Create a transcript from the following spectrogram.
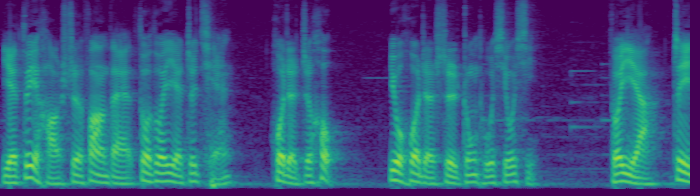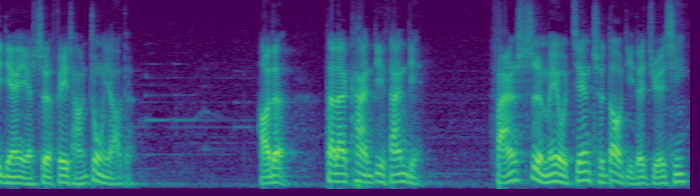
也最好是放在做作业之前或者之后，又或者是中途休息。所以啊，这一点也是非常重要的。好的，再来看第三点，凡事没有坚持到底的决心。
